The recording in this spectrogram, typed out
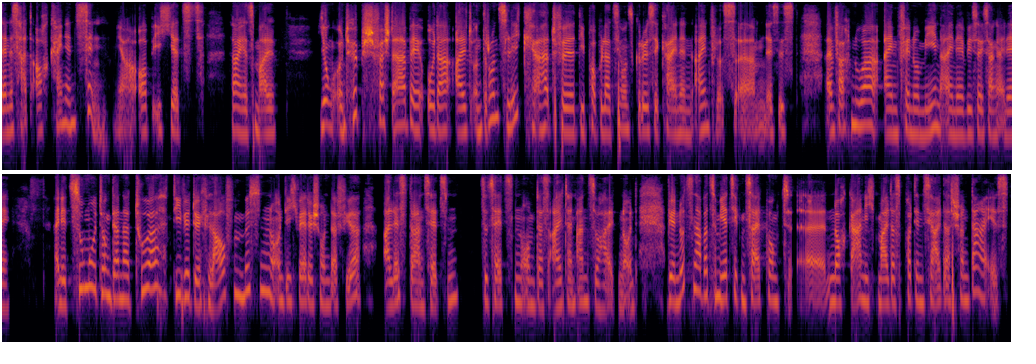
denn es hat auch keinen Sinn. Ja, ob ich jetzt, sag jetzt mal, jung und hübsch versterbe oder alt und runzlig, hat für die Populationsgröße keinen Einfluss. Ähm, es ist einfach nur ein Phänomen, eine, wie soll ich sagen, eine eine Zumutung der Natur, die wir durchlaufen müssen. Und ich wäre schon dafür, alles dran setzen, zu setzen, um das Altern anzuhalten. Und wir nutzen aber zum jetzigen Zeitpunkt äh, noch gar nicht mal das Potenzial, das schon da ist.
